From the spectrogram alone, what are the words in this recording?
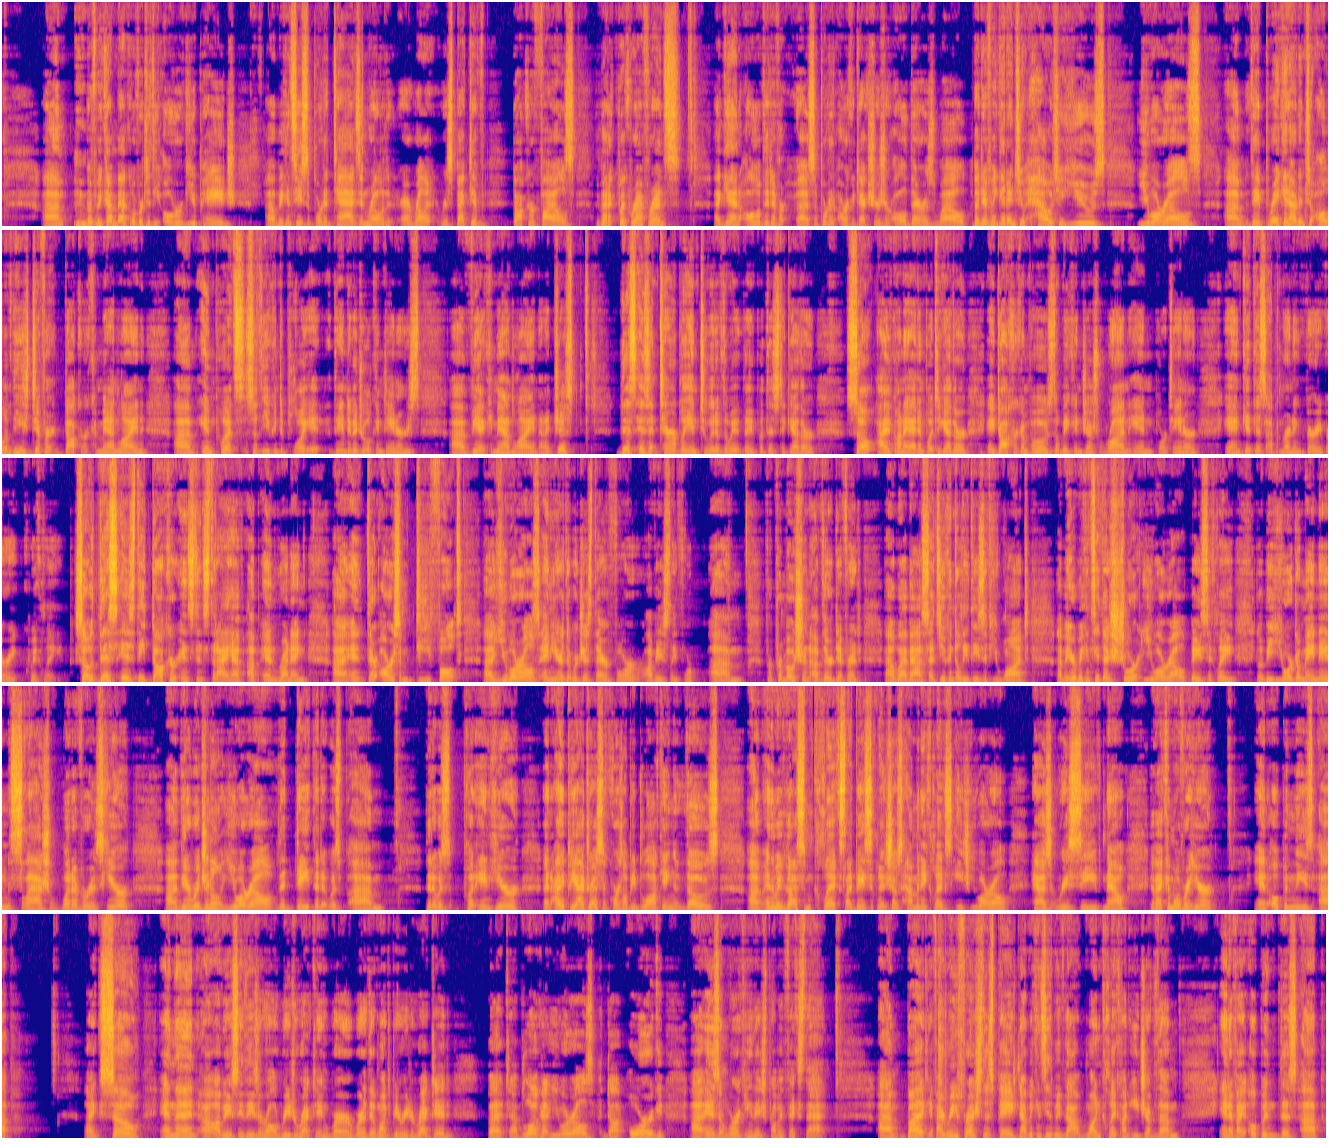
Um, but if we come back over to the overview page, uh, we can see supported tags and relative, uh, rel- respective Docker files. We've got a quick reference. Again, all of the different uh, supported architectures are all there as well. But if we get into how to use YOURLS. Um, they break it out into all of these different Docker command line um, inputs so that you can deploy it, the individual containers uh, via command line. And I just, this isn't terribly intuitive the way they put this together. So I've gone ahead and put together a Docker Compose that we can just run in Portainer and get this up and running very, very quickly. So this is the Docker instance that I have up and running. Uh, and there are some default uh, URLs in here that were just there for obviously for um, for promotion of their different uh, web assets. You can delete these if you want. Uh, but here we can see the short URL. Basically, it'll be your domain name slash whatever is here. uh, the original URL, the date that it was um, that it was put in here, an IP address. Of course, I'll be blocking those. Um, and then we've got some clicks, like basically it shows how many clicks each URL has received. Now, if I come over here and open these up like so, and then uh, obviously these are all redirecting where, where they want to be redirected, but uh, blog.yourls.org uh, isn't working. They should probably fix that. Um, but if I refresh this page, now we can see that we've got one click on each of them. And if I open this up,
